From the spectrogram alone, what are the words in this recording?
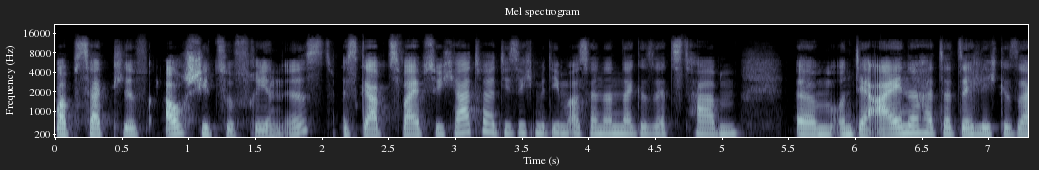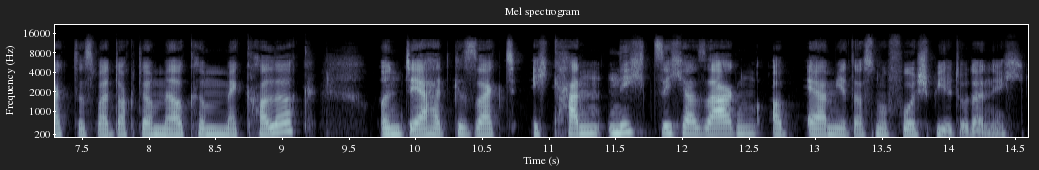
ob Sutcliffe auch schizophren ist. Es gab zwei Psychiater, die sich mit ihm auseinandergesetzt haben. Ähm, und der eine hat tatsächlich gesagt, das war Dr. Malcolm McCulloch. Und der hat gesagt, ich kann nicht sicher sagen, ob er mir das nur vorspielt oder nicht.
